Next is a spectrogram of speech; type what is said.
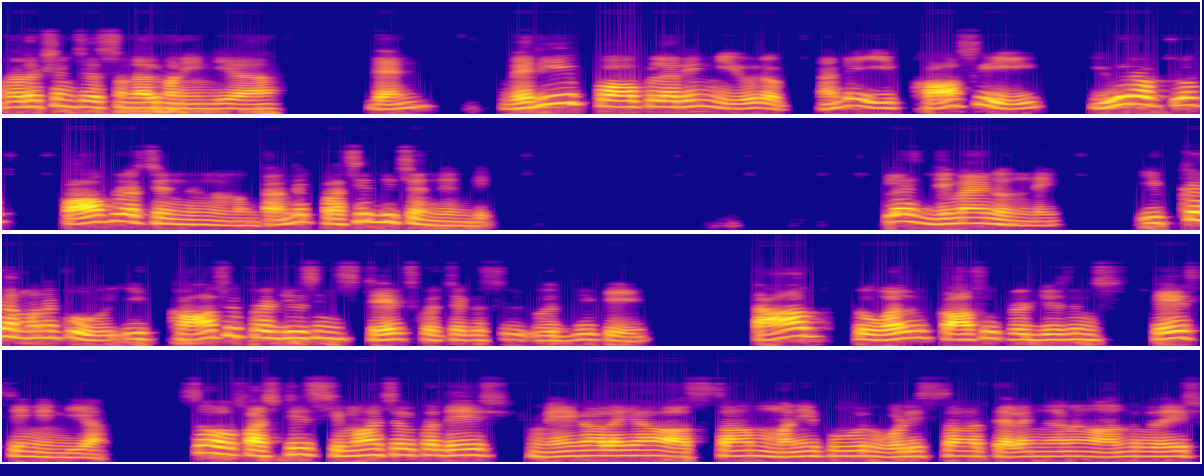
ప్రొడక్షన్ చేస్తుండాలి మన India? Then very popular in Europe. అంటే ఈ కాఫీ యూరప్లో పాపులర్ చెందింది అనమాట అంటే ప్రసిద్ధి చెందింది. ప్లస్ డిమాండ్ ఉంది. ఇక్కడ మనకు ఈ కాఫీ ప్రొడ్యూసింగ్ స్టేట్స్కి వచ్చే వృద్ధికి టాప్ ట్వెల్వ్ కాఫీ ప్రొడ్యూసింగ్ స్టేట్స్ ఇన్ ఇండియా. సో ఫస్ట్ ఈజ్ హిమాచల్ ప్రదేశ్ మేఘాలయ అస్సాం మణిపూర్ ఒడిస్సా తెలంగాణ ఆంధ్రప్రదేశ్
